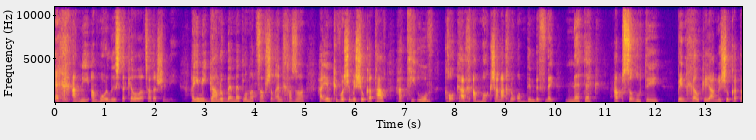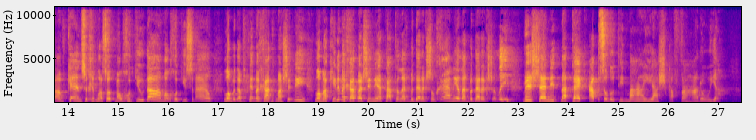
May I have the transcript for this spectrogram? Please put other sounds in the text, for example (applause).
איך אני אמור להסתכל על הצד השני? האם הגענו באמת למצב של אין חזון? האם כמו שמישהו כתב, התיעוב כל כך עמוק שאנחנו עומדים בפני נתק אבסולוטי בין חלקי העם? מישהו כתב, כן, צריכים לעשות מלכות יהודה, מלכות ישראל, לא מדברים אחד עם השני, לא מכירים אחד בשני, אתה תלך בדרך שלך, אני אלך בדרך שלי, ושנתנתק אבסולוטי. מהי ההשקפה הראויה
